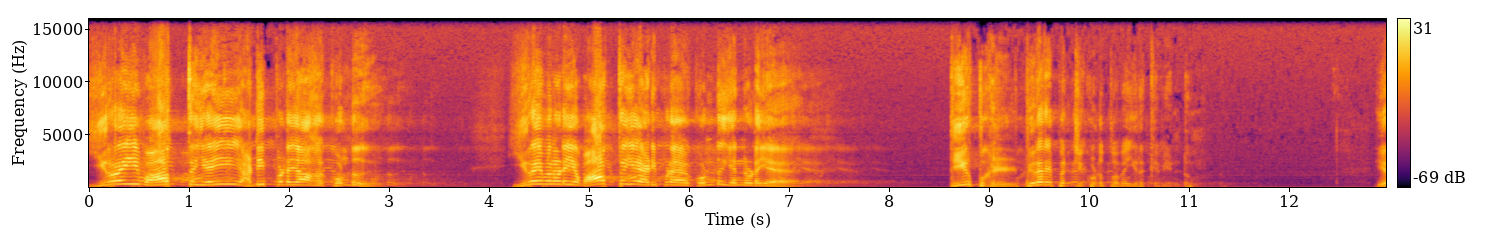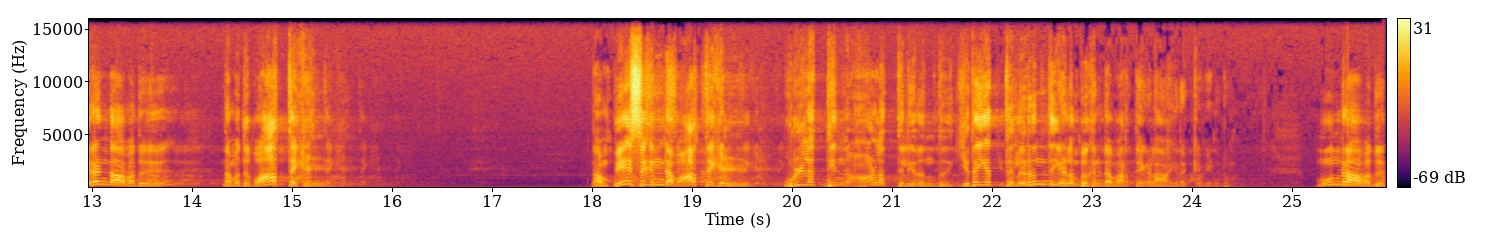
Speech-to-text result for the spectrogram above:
இறை வார்த்தையை அடிப்படையாக கொண்டு இறைவனுடைய வார்த்தையை அடிப்படையாக கொண்டு என்னுடைய தீர்ப்புகள் பிறரை பற்றி கொடுப்பவை இருக்க வேண்டும். இரண்டாவது நமது வார்த்தைகள் நாம் பேசுகின்ற வார்த்தைகள் உள்ளத்தின் ஆழத்தில் இருந்து இதயத்திலிருந்து எழும்புகின்ற வார்த்தைகளாக இருக்க வேண்டும். மூன்றாவது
